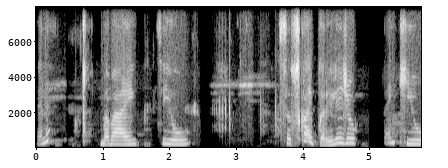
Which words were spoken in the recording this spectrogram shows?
હે ને બાય સી યુ સબસ્ક્રાઈબ કરી લેજો. થેન્ક યુ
